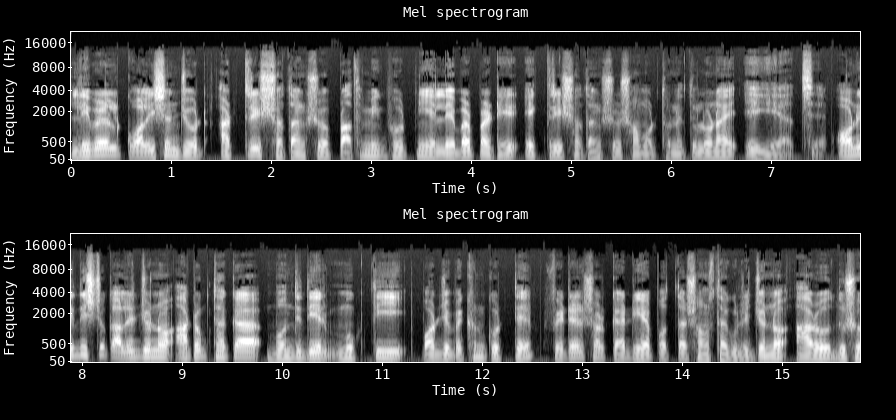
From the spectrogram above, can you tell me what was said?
লিবারেল কোয়ালিশন জোট আটত্রিশ শতাংশ, প্রাথমিক ভোট নিয়ে লেবার পার্টির একত্রিশ শতাংশ সমর্থনের তুলনায় এগিয়ে আছে। অনির্দিষ্টকালের জন্য আটক থাকা বন্দীদের মুক্তি পর্যবেক্ষণ করতে ফেডারেল সরকার নিরাপত্তা সংস্থাগুলির জন্য আরও দুশো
